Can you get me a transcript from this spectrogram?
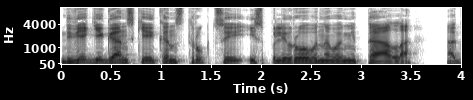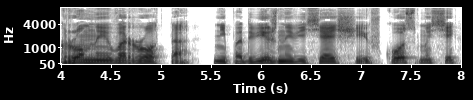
Две гигантские конструкции из полированного металла, огромные ворота — неподвижно висящие в космосе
